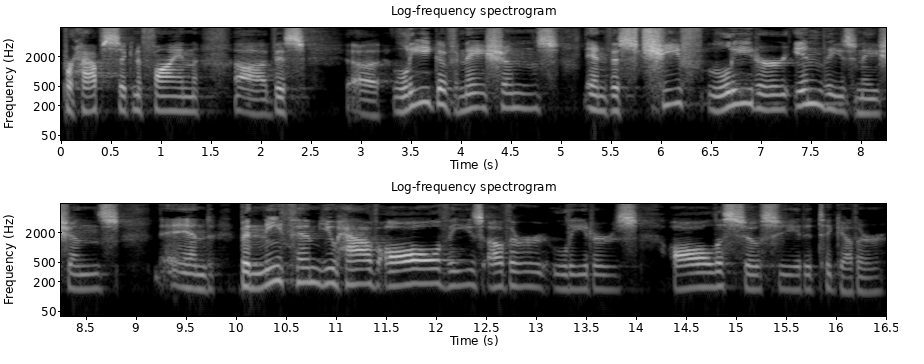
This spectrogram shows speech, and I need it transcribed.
perhaps signifying uh, this uh, league of nations and this chief leader in these nations. And beneath him, you have all these other leaders, all associated together.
